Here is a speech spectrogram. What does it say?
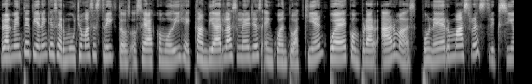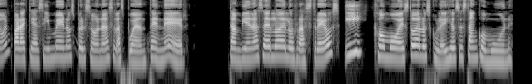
realmente tienen que ser mucho más estrictos, o sea, como dije, cambiar las leyes en cuanto a quién puede comprar armas, poner más restricción para que así menos personas las puedan tener. También hacer lo de los rastreos y como esto de los colegios es tan común,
